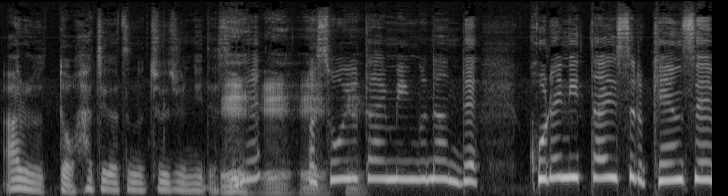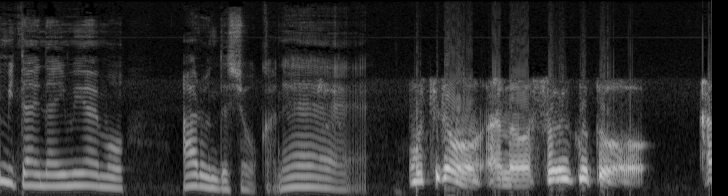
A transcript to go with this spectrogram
あると、8月の中旬にですね、ええまあ、そういうタイミングなんで、これに対する牽制みたいな意味合いもあるんでしょうかね。もちろんあのそういうことを考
